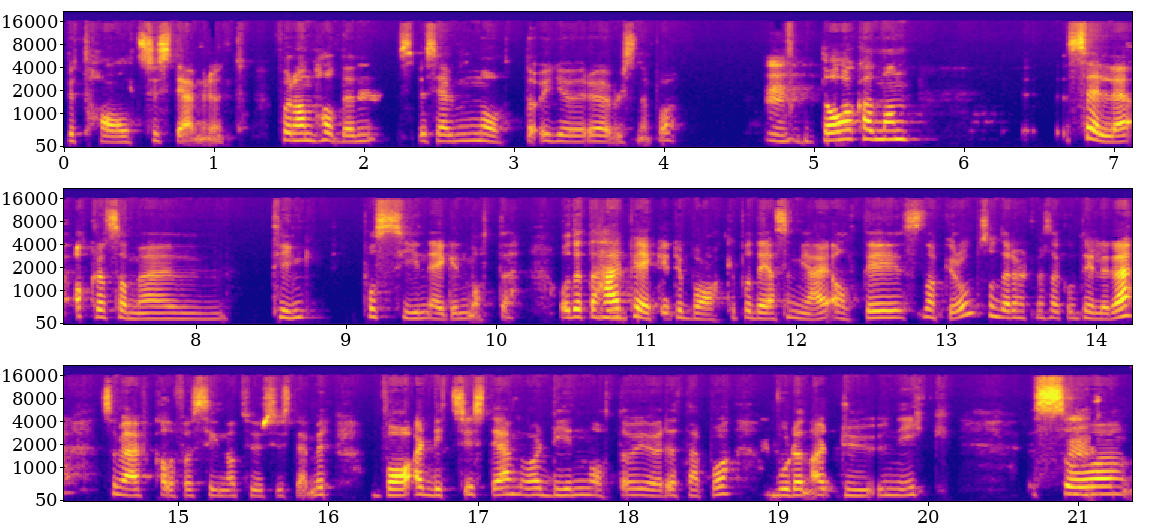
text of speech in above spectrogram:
betalt system rundt. For han hadde en spesiell måte å gjøre øvelsene på. Mm. Da kan man selge akkurat samme ting på sin egen måte. Og dette her mm. peker tilbake på det som jeg alltid snakker om, som dere har hørt meg snakke om tidligere, som jeg kaller for signatursystemer. Hva er ditt system, hva er din måte å gjøre dette på? Hvordan er du unik? Så, mm.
